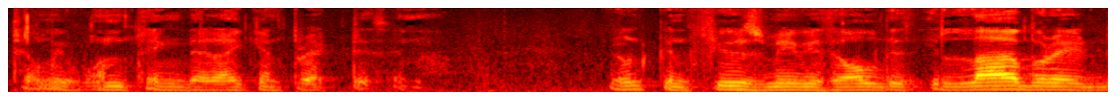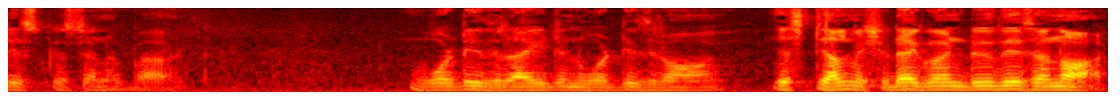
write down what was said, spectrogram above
tell me one thing that I can practice. You know. Don't confuse me with all this elaborate discussion about what is right and what is wrong. Just tell me, should I go and do this or not?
